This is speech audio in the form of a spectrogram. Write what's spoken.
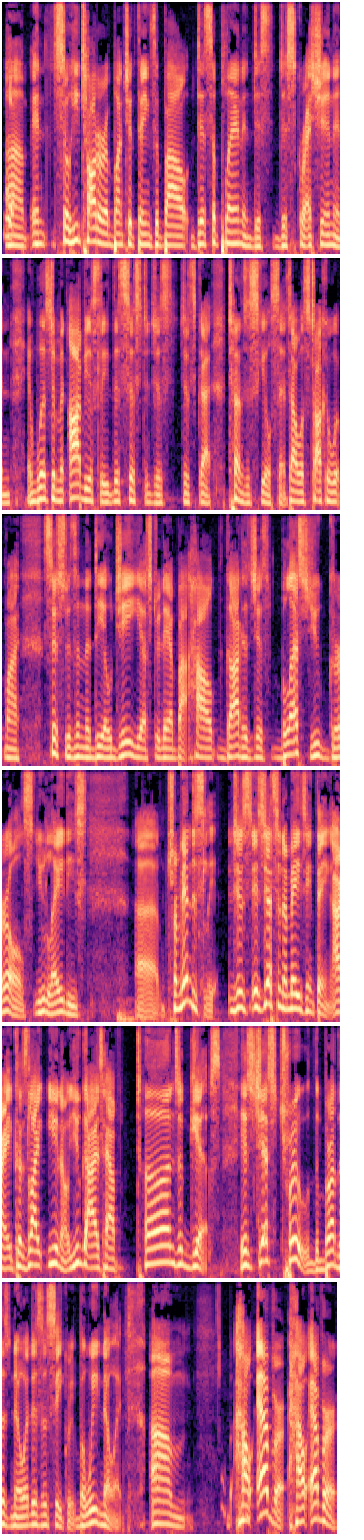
Yeah. Um, and so he taught her a bunch of things about discipline and dis- discretion and, and wisdom. And obviously, this sister just, just got tons of skill sets. I was talking with my sisters in the DOG yesterday about how God has just blessed you girls, you ladies, uh, tremendously. Just It's just an amazing thing. All right. Because, like, you know, you guys have tons of gifts. It's just true. The brothers know it. It's a secret, but we know it. Um, however, however,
